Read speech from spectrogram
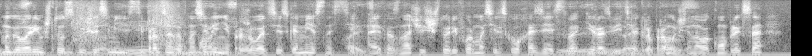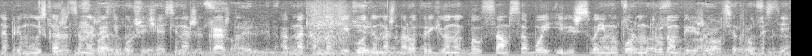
Мы говорим, что свыше 70% населения проживает в сельской местности, а это значит, что реформа сельского хозяйства и развитие агропромышленного комплекса напрямую скажется на жизни большей части наших граждан. Однако многие годы наш народ в регионах был сам собой и лишь своим упорным трудом переживал все трудности.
